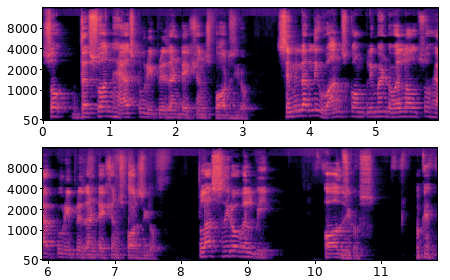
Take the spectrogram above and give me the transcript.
So this one has two representations for 0. Similarly, 1's complement will also have two representations for 0. Plus 0 will be all zeros. Okay.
